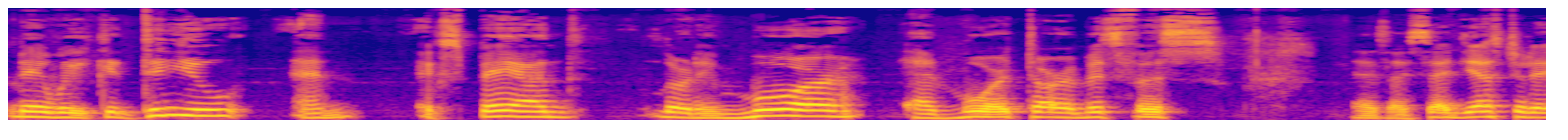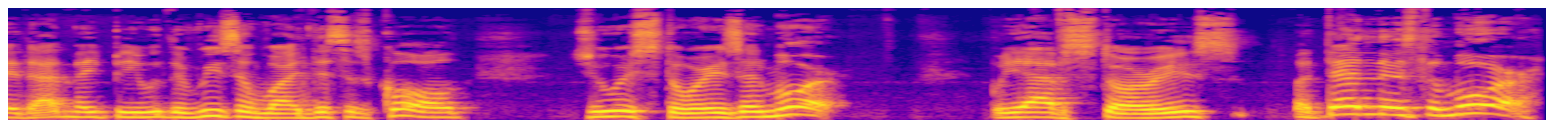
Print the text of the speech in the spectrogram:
may we continue and expand learning more and more Torah mitzvahs. As I said yesterday, that may be the reason why this is called Jewish Stories and More. We have stories, but then there's the more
